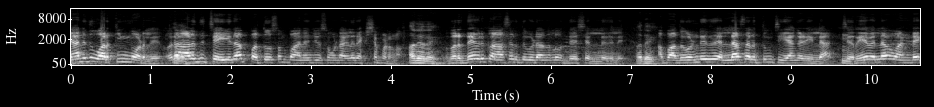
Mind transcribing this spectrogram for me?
ഞാനിത് വർക്കിംഗ് മോഡൽ ഒരാൾ ഇത് ചെയ്ത പത്ത് ദിവസം പതിനഞ്ച് ദിവസം കൊണ്ട് അയാൾ രക്ഷപ്പെടണം. വെറുതെ ഒരു ക്ലാസ് എടുത്ത് വിടുക എന്നുള്ള ഉദ്ദേശമല്ല ഇതിൽ. അപ്പൊ അതുകൊണ്ട് ഇത് എല്ലാ സ്ഥലത്തും ചെയ്യാൻ കഴിയില്ല. ചെറിയ വല്ല വൺ ഡേ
